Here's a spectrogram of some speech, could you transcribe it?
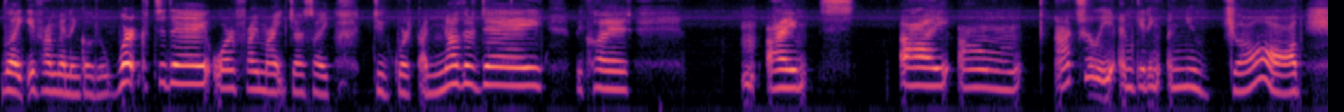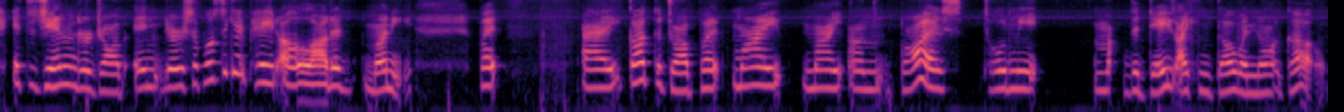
like if I'm gonna go to work today or if I might just like do work another day because I'm I um actually am getting a new job. It's a janitor job and you're supposed to get paid a lot of money. But I got the job, but my my um boss told me the days I can go and not go.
